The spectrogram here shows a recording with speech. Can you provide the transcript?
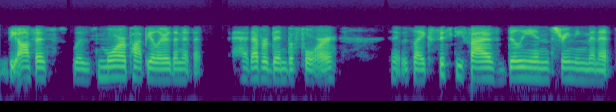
The Office was more popular than it had ever been before. And it was like 55 billion streaming minutes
